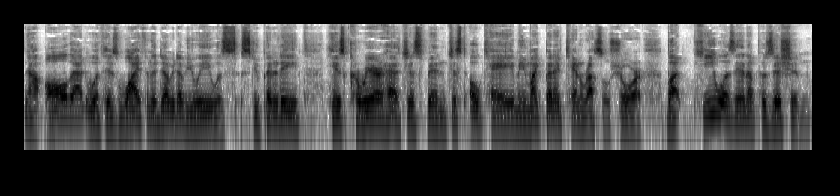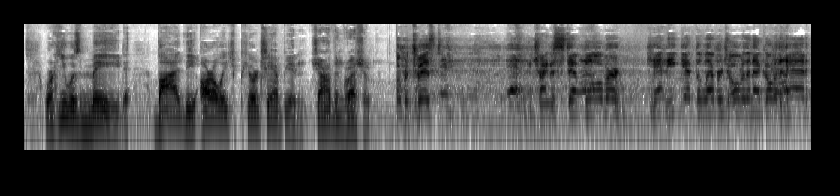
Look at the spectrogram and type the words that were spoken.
Now, all that with his wife in the WWE was stupidity. His career has just been just okay. I mean, Mike Bennett can wrestle, sure, but he was in a position where he was made by the ROH Pure Champion, Jonathan Gresham. Over twist. Trying to step over. Can he get the leverage over the neck, over the head?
